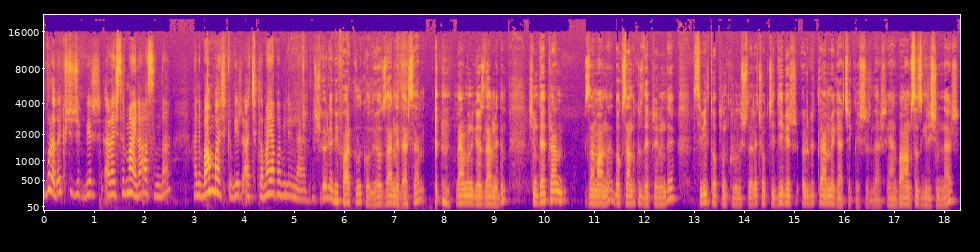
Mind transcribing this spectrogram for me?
Burada küçücük bir araştırmayla aslında hani bambaşka bir açıklama yapabilirlerdi. Şöyle bir farklılık oluyor zannedersem. ben bunu gözlemledim. Şimdi deprem zamanı 99 depreminde sivil toplum kuruluşları çok ciddi bir örgütlenme gerçekleştirdiler. Yani bağımsız girişimler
